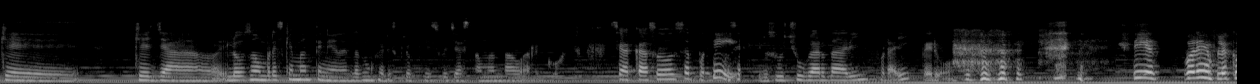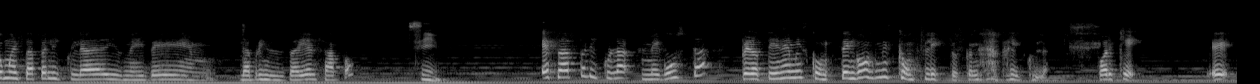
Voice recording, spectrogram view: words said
que, que ya los hombres que mantenían a las mujeres creo que eso ya está mandado a recoger. Si acaso se puede conseguir su sugar daddy por ahí, pero... sí, es por ejemplo, como esta película de Disney de mm, La princesa y el sapo. Sí. Esa película me gusta, pero tiene mis tengo mis conflictos con esa película. ¿Por qué? Eh,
